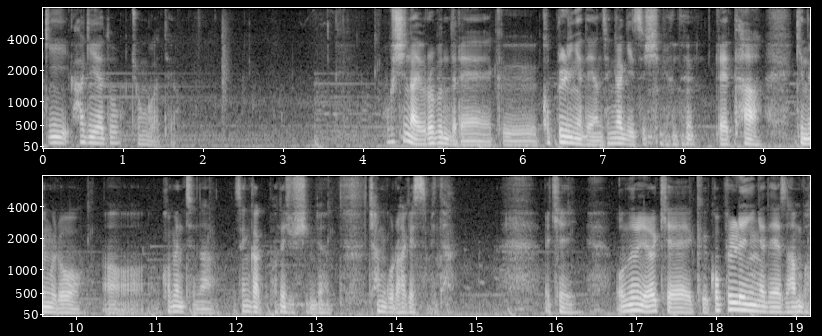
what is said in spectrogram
끼 하기에도 좋은 것 같아요. 혹시나 여러분들의 그 커플링에 대한 생각이 있으시면은 레타 기능으로 어, 코멘트나 생각 보내주시면 참고로 하겠습니다. 오케이. 오늘은 이렇게 그 커플링에 대해서 한번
